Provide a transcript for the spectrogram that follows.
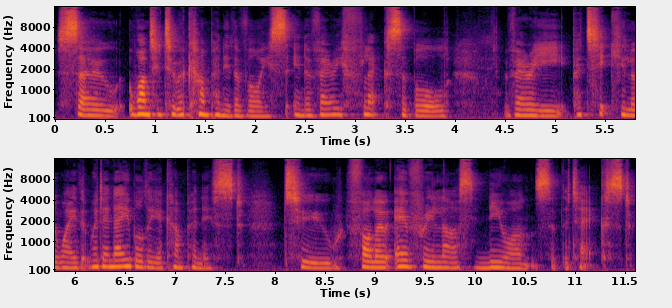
So, wanting to accompany the voice in a very flexible, very particular way that would enable the accompanist to follow every last nuance of the text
